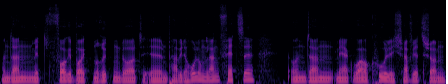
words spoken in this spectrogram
und dann mit vorgebeugten Rücken dort äh, ein paar Wiederholungen lang fetze und dann merke, wow, cool, ich schaffe jetzt schon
